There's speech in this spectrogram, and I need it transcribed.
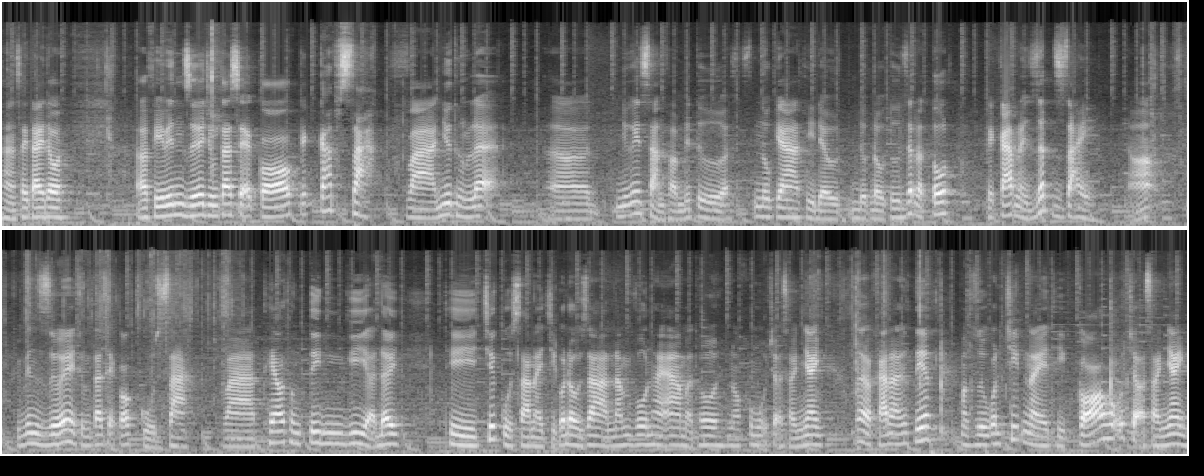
hàng sách tay thôi. Ở phía bên dưới chúng ta sẽ có cái cáp sạc và như thường lệ uh, những cái sản phẩm đến từ Nokia thì đều được đầu tư rất là tốt. Cái cáp này rất dày. Đó. Phía bên dưới này chúng ta sẽ có củ sạc và theo thông tin ghi ở đây thì chiếc củ sạc này chỉ có đầu ra là 5V 2A mà thôi, nó không hỗ trợ sạc nhanh. Rất là khá là đáng tiếc. Mặc dù con chip này thì có hỗ trợ sạc nhanh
